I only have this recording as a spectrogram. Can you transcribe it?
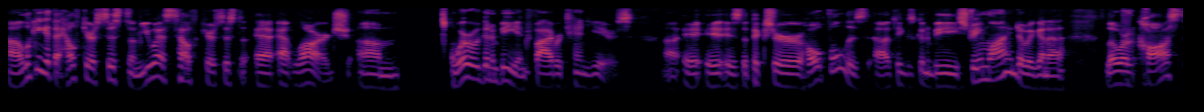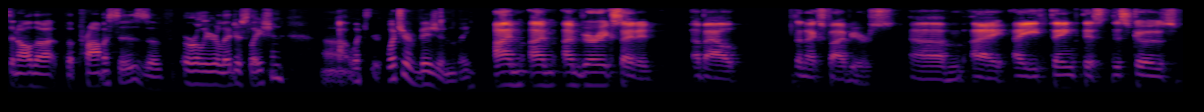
Uh, looking at the healthcare system, U.S. healthcare system at, at large, um, where are we going to be in five or ten years? Uh, is the picture hopeful? Is uh, things going to be streamlined? Are we going to lower costs and all the, the promises of earlier legislation? Uh, what's your what's your vision, Lee? I'm I'm I'm very excited about the next five years. Um, I I think this this goes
